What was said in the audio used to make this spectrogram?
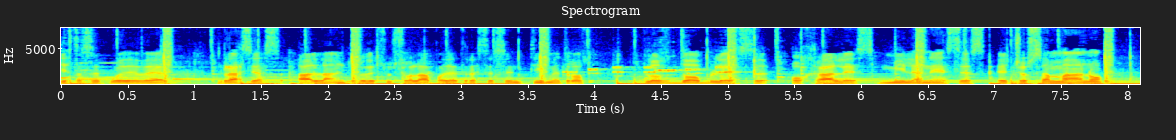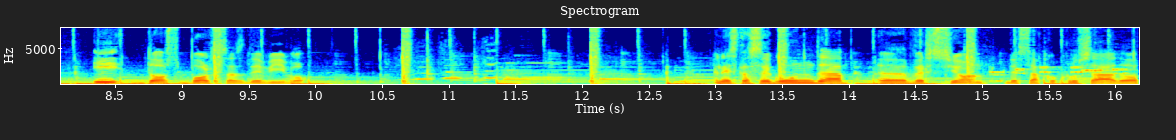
y esta se puede ver gracias al ancho de su solapa de 13 centímetros, los dobles ojales milaneses hechos a mano y dos bolsas de vivo. En esta segunda eh, versión de saco cruzado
